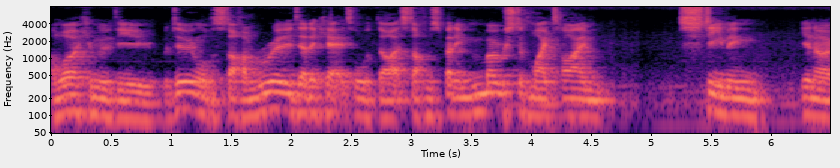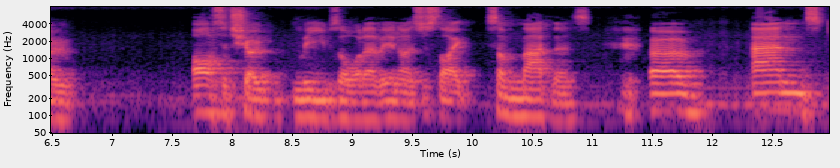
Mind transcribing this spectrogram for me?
I'm working with you. We're doing all the stuff. I'm really dedicated to all the diet stuff. I'm spending most of my time steaming, you know, artichoke leaves or whatever. You know, it's just like some madness. Um, and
